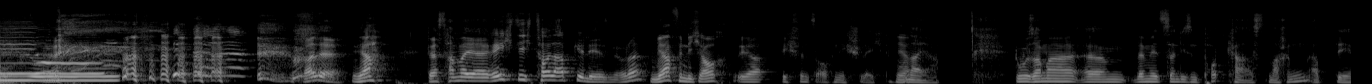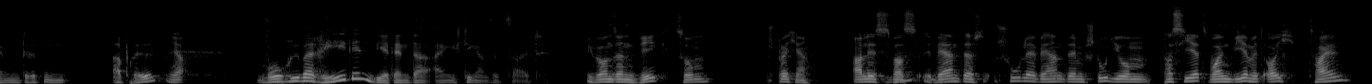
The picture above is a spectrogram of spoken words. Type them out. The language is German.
Walle, Ja, das haben wir ja richtig toll abgelesen, oder? ja, finde ich auch. Ja, ich finde es auch nicht schlecht. Ja. Naja. Du sag mal, ähm, wenn wir jetzt dann diesen Podcast machen, ab dem 3. April, Ja. worüber reden wir denn da eigentlich die ganze Zeit? Über unseren Weg zum Sprecher. Alles, was während der Schule, während dem Studium passiert, wollen wir mit euch teilen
